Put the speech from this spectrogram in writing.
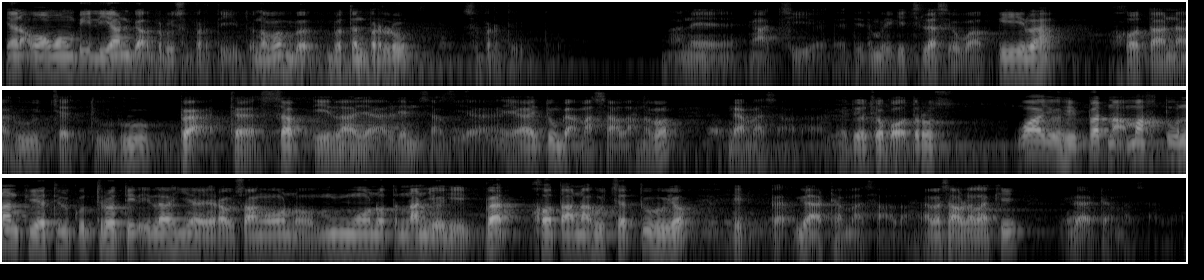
Ya nak wong-wong pilihan gak perlu seperti itu. Napa mboten perlu seperti itu. Ane ngaji ya. Jadi memiliki jelas ya wakila khotanahu jadduhu ba'da sab ilayalin sawiya. Ya itu enggak masalah napa? Enggak masalah. Aja kok terus Wah yo hebat nak maktunan biadil kudratil ilahiyah ya usah ngono. Tenan yo hebat, khotana hujatuhu yo hebat, enggak ada masalah. Apa salah lagi? Enggak ada masalah.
